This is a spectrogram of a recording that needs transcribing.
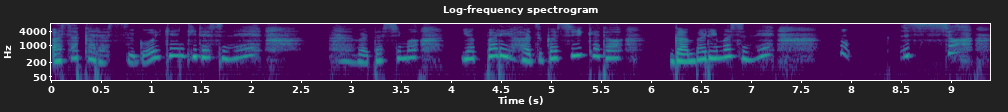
朝からすごい元気ですね。私も、やっぱり恥ずかしいけど、頑張りますね。んしょ。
